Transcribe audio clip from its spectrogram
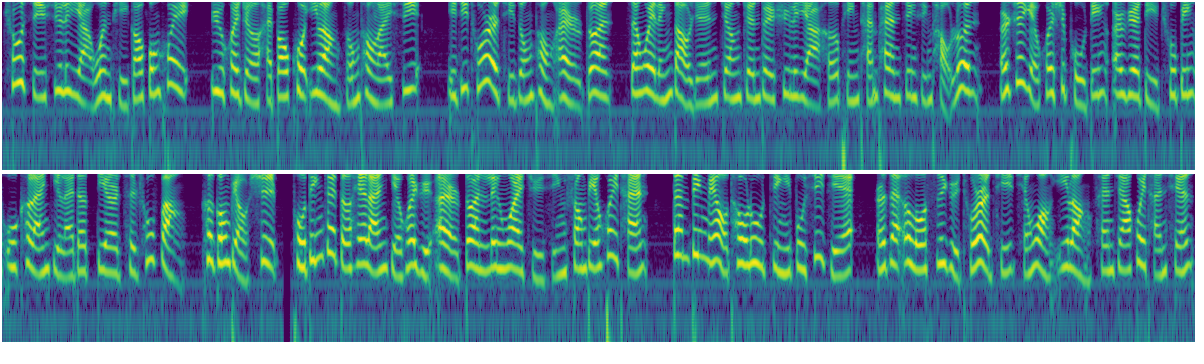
出席叙利亚问题高峰会，与会者还包括伊朗总统莱西以及土耳其总统埃尔段。三位领导人将针对叙利亚和平谈判进行讨论，而这也会是普丁二月底出兵乌克兰以来的第二次出访。克宫表示，普丁在德黑兰也会与埃尔段另外举行双边会谈，但并没有透露进一步细节。而在俄罗斯与土耳其前往伊朗参加会谈前，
